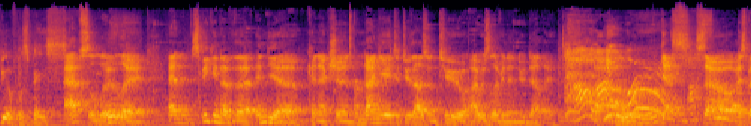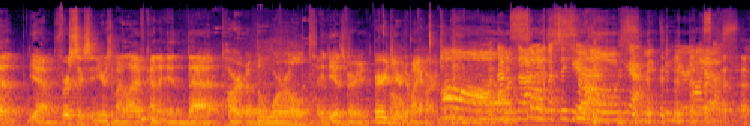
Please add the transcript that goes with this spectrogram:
beautiful space. Absolutely. And speaking of the India connection, from 98 to 2002, I was living in New Delhi. Oh, You um, were? Yes. So I spent yeah first 16 years of my life kind of in that part of the world. India is very very dear to my heart. Oh, that's that so good to hear. So Yeah. sweet to hear. Yes. Awesome.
